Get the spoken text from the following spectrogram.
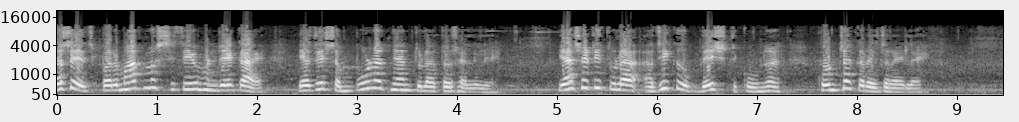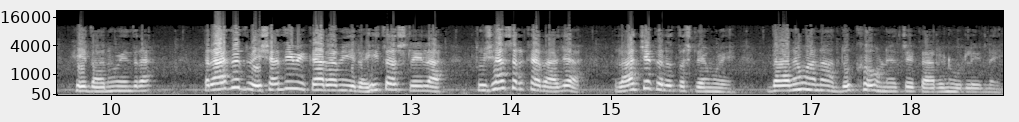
तसेच परमात्म स्थिती म्हणजे काय? याचे संपूर्ण ज्ञान तुला तर झालेले आहे. यासाठी तुला अधिक उपदेश कोणता करायचा राहिलाय? हे दानवेंद्रा रागद्वेषादी विकाराने रहित असलेला तुझ्यासारखा राजा राज्य करत असल्यामुळे दानवांना दुःख होण्याचे कारण उरले नाही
